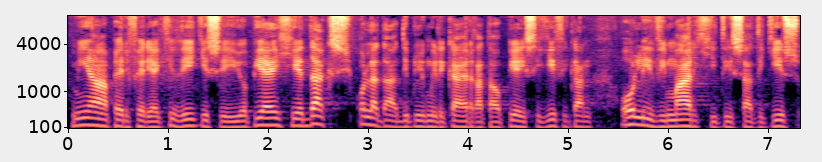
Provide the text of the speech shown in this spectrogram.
μια περιφερειακή διοίκηση η οποία έχει εντάξει όλα τα αντιπλημμυρικά έργα τα οποία εισηγήθηκαν όλοι οι δημάρχοι της Αττικής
